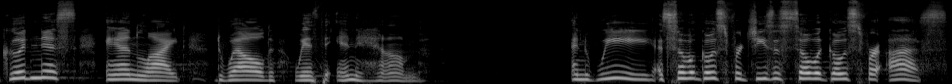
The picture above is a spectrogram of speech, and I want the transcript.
Goodness and light dwelled within him. And we, so it goes for Jesus, so it goes for us.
